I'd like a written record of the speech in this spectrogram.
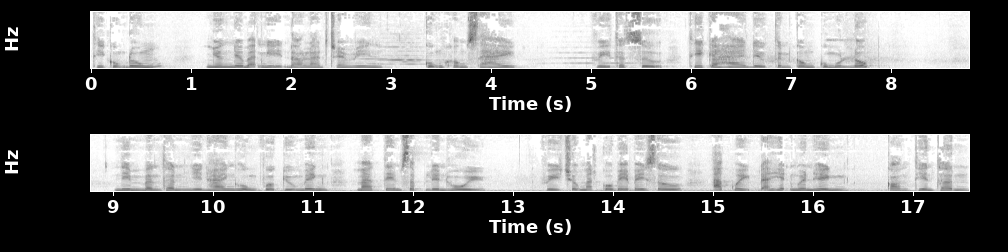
thì cũng đúng, nhưng nếu bạn nghĩ đó là Trevin cũng không sai. Vì thật sự thì cả hai đều tấn công cùng một lúc. Nìm bần thần nhìn hai anh hùng vừa cứu mình mà tim sập liên hồi. Vì trước mắt cô bé bây giờ, ác quỷ đã hiện nguyên hình, còn thiên thần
